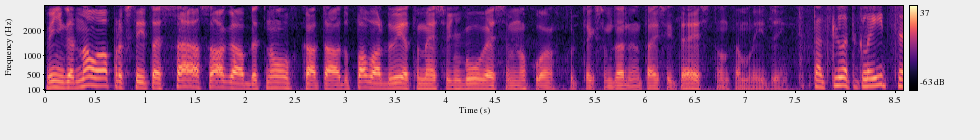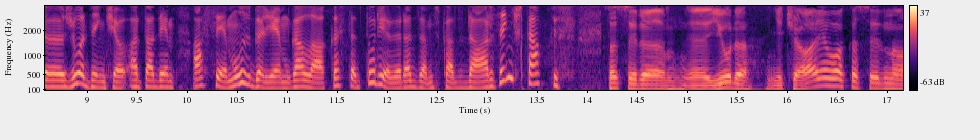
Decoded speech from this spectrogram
Viņi gan nav aprakstītais sāgā, bet, nu, kā tādu pavārdu vietu mēs viņu būvēsim, nu, ko, kur, teiksim, dar, taisīt ēst un tam līdzīgi. Tāds ļoti glīts žodziņš jau ar tādiem asiem uzgaļiem galā. Kas tad tur jau ir redzams? Kāds dārziņš tapis? Tas ir uh, Jura Ņečājeva, kas ir no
